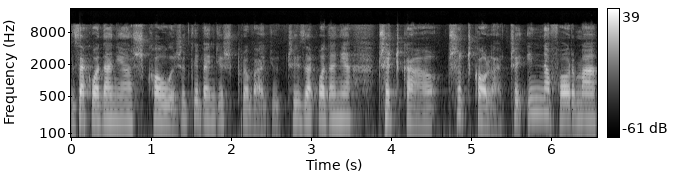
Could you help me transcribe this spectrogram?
zakładania szkoły, że Ty będziesz prowadził, czy zakładania przedszka, przedszkola, czy inna forma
